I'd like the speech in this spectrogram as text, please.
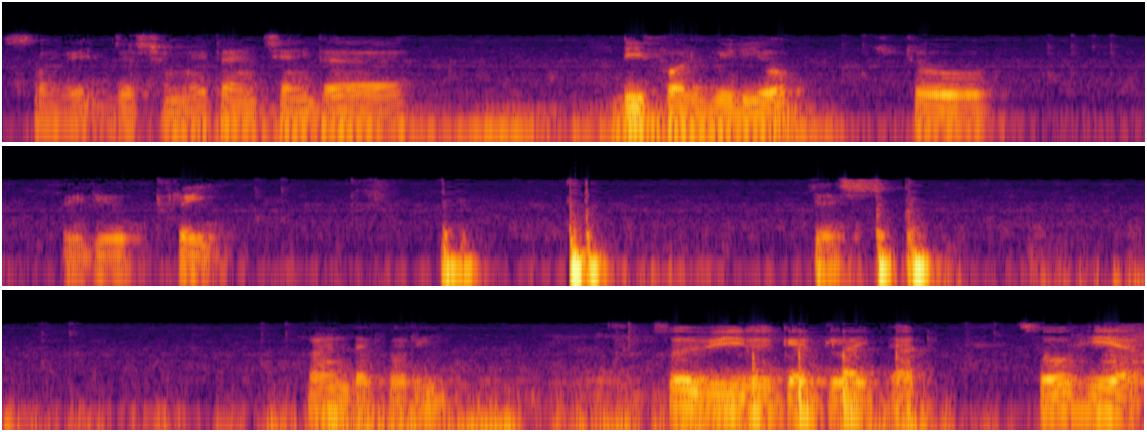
Sorry just a minute. And change the default video to video 3 just run the query. So we will get like that. So here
